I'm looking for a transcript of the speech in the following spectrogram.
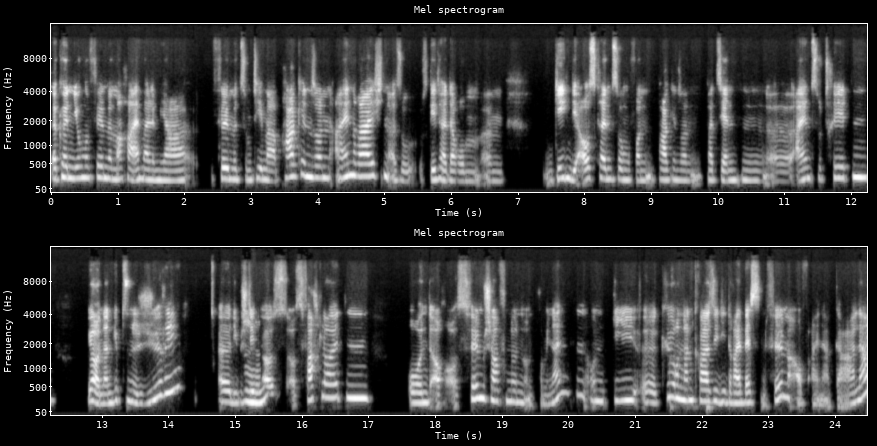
da können junge Filmemacher einmal im Jahr Filme zum Thema Parkinson einreichen. Also es geht halt darum, ähm, gegen die Ausgrenzung von Parkinson-Patienten äh, einzutreten. Ja, und dann gibt es eine Jury, die besteht mhm. aus, aus Fachleuten und auch aus Filmschaffenden und Prominenten. Und die äh, küren dann quasi die drei besten Filme auf einer Gala.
